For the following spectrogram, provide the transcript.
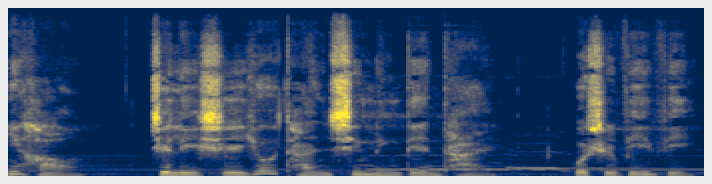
你好，这里是优谈心灵电台，我是 Vivi，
